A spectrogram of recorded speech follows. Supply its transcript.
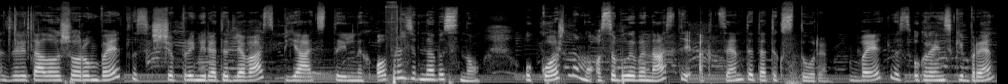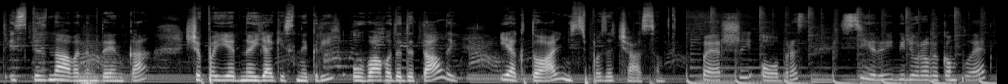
Завітала у шоурум Weightless, щоб приміряти для вас 5 стильних образів на весну. У кожному особливий настрій, акценти та текстури. Weightless – український бренд із спізнаваним ДНК, що поєднує якісний крій, увагу до деталей і актуальність поза часом. Перший образ сірий білюровий комплект,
